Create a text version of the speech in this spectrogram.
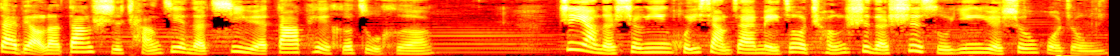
代表了当时常见的器乐搭配和组合。这样的声音回响在每座城市的世俗音乐生活中。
